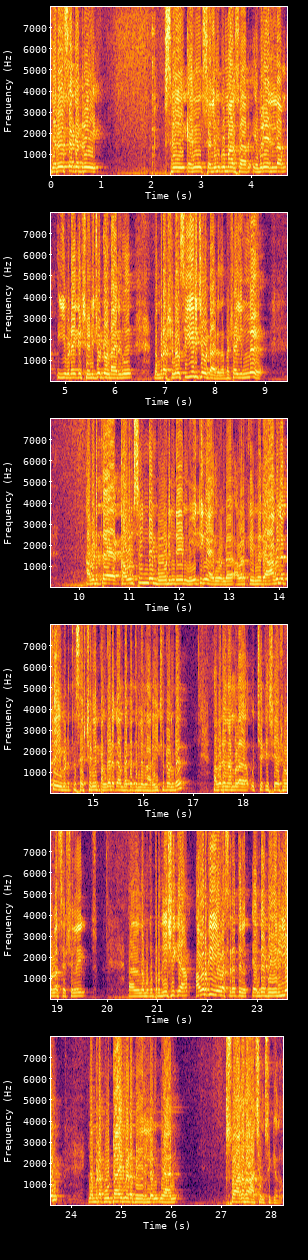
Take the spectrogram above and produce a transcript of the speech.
general secretary Shri N Salimkumar sir ഇവരെല്ലാം ഈ ഇവിടേക്ക് ക്ഷണിച്ചിട്ടുണ്ടായിരുന്നു. നമ്മുടെ ക്ഷണം സ്വീകരിച്ചുകൊണ്ടായിരുന്നു പക്ഷേ ഇന്ന് അവിടുത്തെ കൗൺസിലിന്റെയും ബോർഡിന്റെയും മീറ്റിംഗ് ആയതുകൊണ്ട് അവർക്ക് ഇന്ന് രാവിലത്തെ ഇവിടുത്തെ സെഷനിൽ പങ്കെടുക്കാൻ പറ്റത്തില്ലെന്ന് അറിയിച്ചിട്ടുണ്ട്. അവരെ നമ്മൾ ഉച്ചയ്ക്ക് ശേഷമുള്ള സെഷനിൽ നമുക്ക് പ്രതീക്ഷിക്കാം. അവർക്ക് ഈ അവസരത്തിൽ എന്റെ പേരിലും നമ്മുടെ കൂട്ടായ്മയുടെ പേരിലും ഞാൻ സ്വാഗതം ആശംസിക്കുന്നു.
